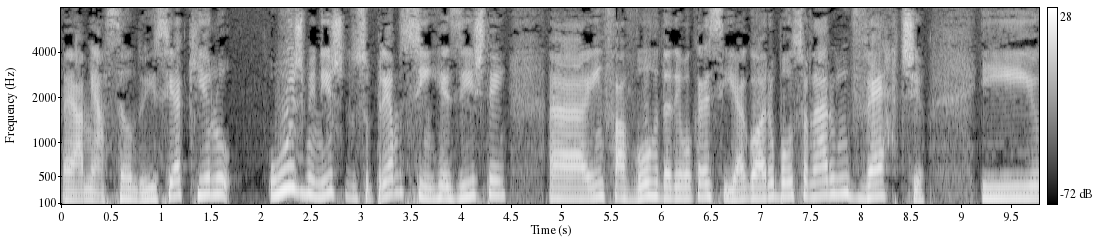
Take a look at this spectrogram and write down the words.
é, ameaçando isso e aquilo. Os ministros do Supremo, sim, resistem uh, em favor da democracia. Agora, o Bolsonaro inverte. E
